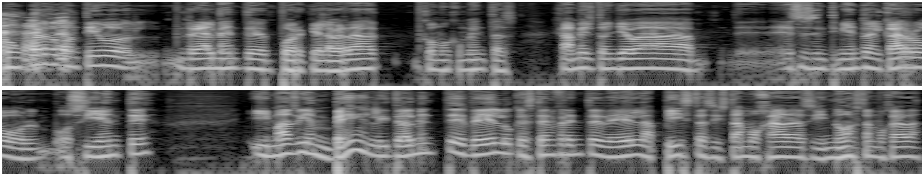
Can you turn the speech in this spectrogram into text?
concuerdo contigo realmente, porque la verdad, como comentas, Hamilton lleva eh, ese sentimiento en el carro o, siente, y más bien ve, literalmente ve lo que está enfrente de él, la pista, si está mojada, si no está mojada,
